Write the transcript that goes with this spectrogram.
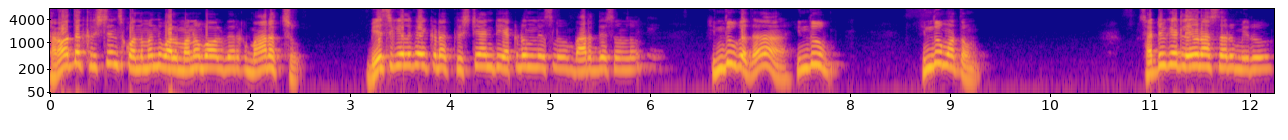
తర్వాత క్రిస్టియన్స్ కొంతమంది వాళ్ళ మనోభావాల మేరకు మారచ్చు. బేసికల్గా ఇక్కడ క్రిస్టియానిటీ ఎక్కడ ఉంది అసలు భారతదేశంలో? హిందూ కదా? హిందూ హిందూ మతం. సర్టిఫికేట్లు ఏం రాస్తారు మీరు?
